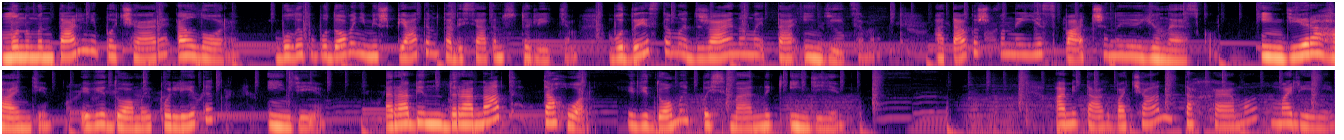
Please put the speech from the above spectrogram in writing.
Монументальні печери Елори були побудовані між 5 та 10 століттям буддистами, джайнами та індійцями, а також вони є спадщиною ЮНЕСКО. Індіра Ганді відомий політик Індії. Рабіндранат Тагор відомий письменник Індії. Амітах Бачан та Хема Маліні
